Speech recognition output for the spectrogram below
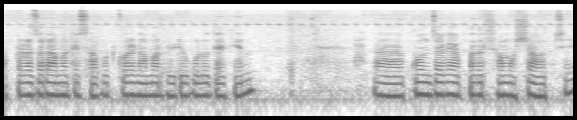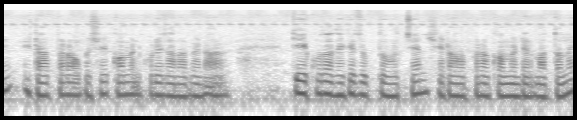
আপনারা যারা আমাকে সাপোর্ট করেন, আমার ভিডিওগুলো দেখেন কোন জায়গায় আপনাদের সমস্যা হচ্ছে, এটা আপনারা অবশ্যই কমেন্ট করে জানাবেন। আর কে কোথা থেকে যুক্ত হচ্ছেন, সেটাও আপনারা কমেন্টের মাধ্যমে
